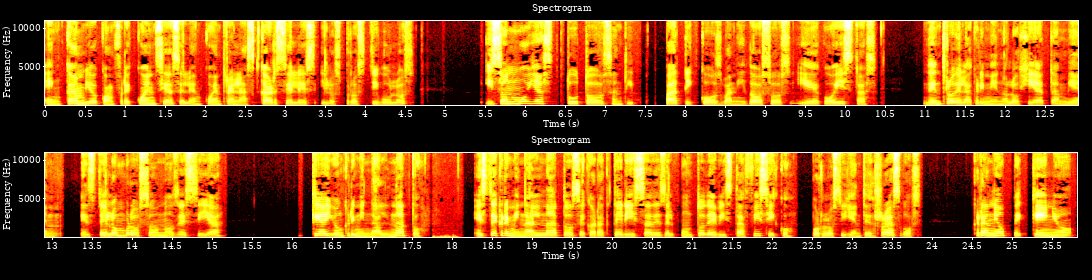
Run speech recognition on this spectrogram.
En cambio, con frecuencia se le encuentra en las cárceles y los prostíbulos y son muy astutos, antipáticos, vanidosos y egoístas. Dentro de la criminología también este Lombroso nos decía que hay un criminal nato. Este criminal nato se caracteriza desde el punto de vista físico por los siguientes rasgos. Cráneo pequeño,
